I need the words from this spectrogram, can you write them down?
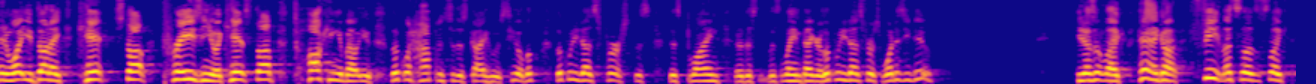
and what you've done. I can't stop praising you. I can't stop talking about you. Look what happens to this guy who was healed. Look, look what he does first, this, this blind, or this, this lame beggar. Look what he does first. What does he do? He doesn't like, hey, I got feet. Let's, let's like,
